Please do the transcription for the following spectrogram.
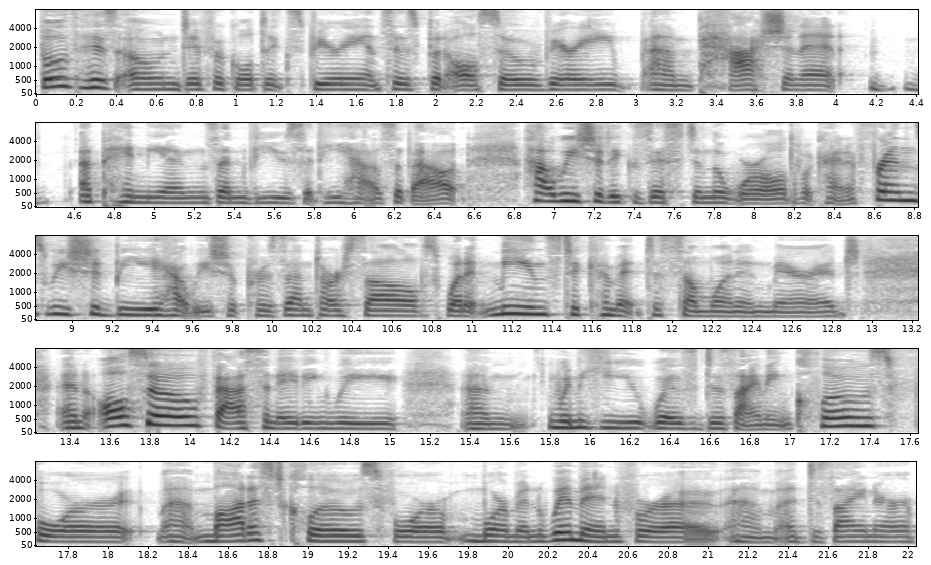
both his own difficult experiences, but also very um, passionate opinions and views that he has about how we should exist in the world, what kind of friends we should be, how we should present ourselves, what it means to commit to someone in marriage, and also fascinatingly, um, when he was designing clothes for uh, modest clothes for Mormon women for a, um, a designer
